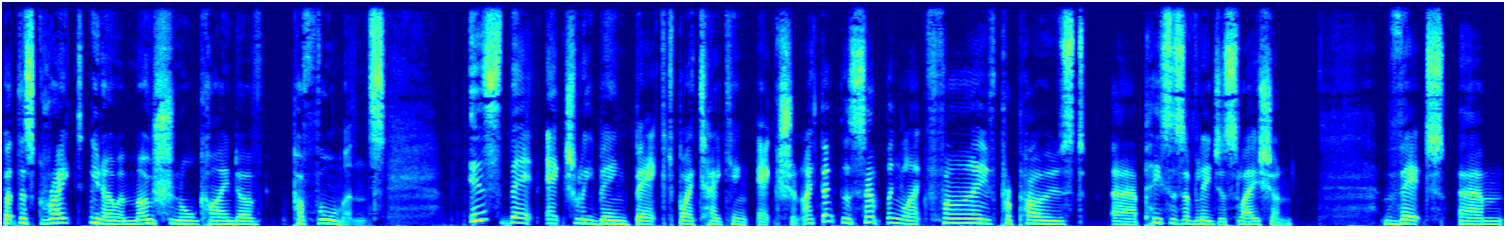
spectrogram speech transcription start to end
but this great, you know, emotional kind of performance. Is that actually being backed by taking action? I think there's something like five proposed uh, pieces of legislation that um,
